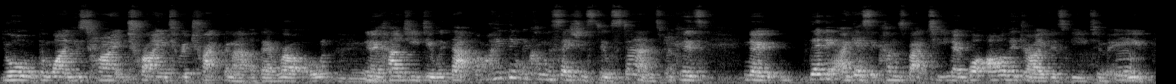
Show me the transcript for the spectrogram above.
you're the one who's trying trying to retract them out of their role, you know, mm-hmm. how do you deal with that? But I think the conversation still stands because you know, then it, I guess it comes back to you know, what are the drivers for you to move? Mm.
